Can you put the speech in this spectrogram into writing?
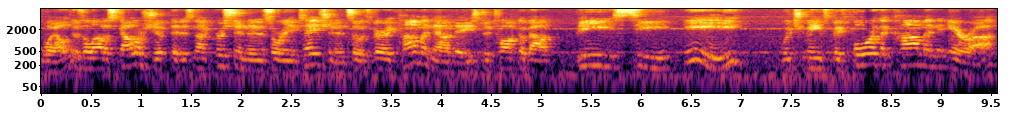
Well, there's a lot of scholarship that is not Christian in its orientation, and so it's very common nowadays to talk about BCE, which means before the Common Era,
